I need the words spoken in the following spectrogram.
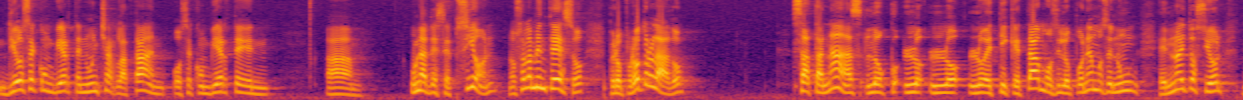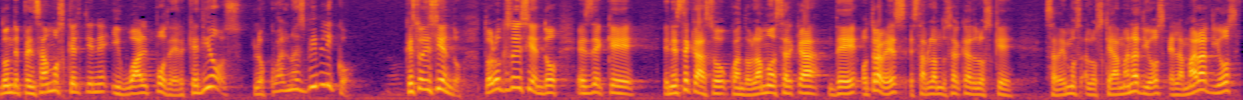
Dios se convierte en un charlatán o se convierte en uh, una decepción, no solamente eso, pero por otro lado, Satanás lo, lo, lo, lo, etiquetamos y lo ponemos en, un, en una situación donde pensamos que él tiene igual poder que Dios, lo cual no es bíblico. ¿Qué estoy diciendo? Todo lo que estoy diciendo es de que en este caso, cuando hablamos acerca de, otra vez, está hablando acerca de los que sabemos, a los que aman a Dios, el amar a Dios,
